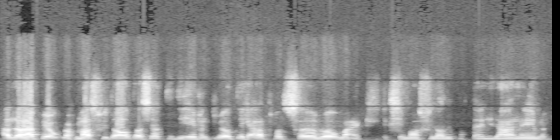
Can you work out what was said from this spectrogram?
en dan heb je ook nog Masvidal daar zitten. Die eventueel tegen Edwards uh, wil. Maar ik, ik zie Masvidal die partij niet aannemen.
